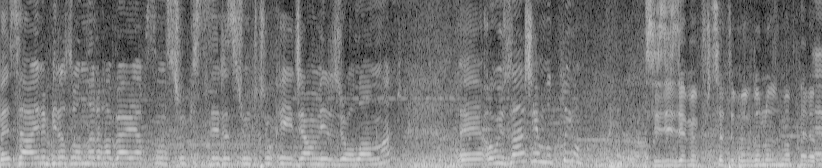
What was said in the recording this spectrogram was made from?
Vesaire biraz onlara haber yapsanız çok isteriz. Çünkü çok heyecan verici olanlar. Ee, o yüzden şey mutluyum. Siz izleme fırsatı buldunuz mu Pera Evet,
